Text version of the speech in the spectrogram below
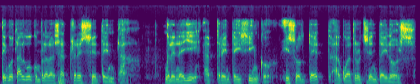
Tengo talgo compradas a 370, Grenelli a 35 y Soltet a 482.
